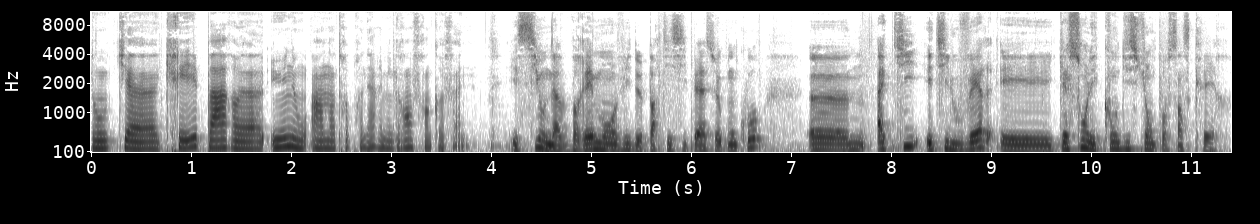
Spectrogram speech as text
donc euh, créée par euh, une ou un entrepreneur immigrant francophone. Et si on a vraiment envie de participer à ce concours, euh, à qui est-il ouvert et quelles sont les conditions pour s'inscrire?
